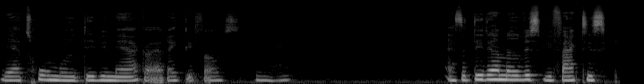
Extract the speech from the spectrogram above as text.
være tro mod det, vi mærker er rigtigt for os. Mm-hmm. Altså det der med, hvis vi faktisk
